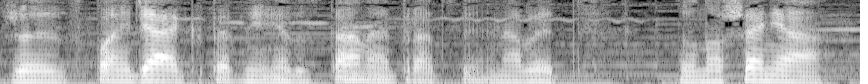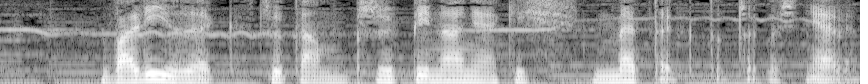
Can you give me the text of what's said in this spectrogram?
że w poniedziałek pewnie nie dostanę pracy, nawet do noszenia walizek, czy tam przypinania jakichś metek do czegoś, nie wiem.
